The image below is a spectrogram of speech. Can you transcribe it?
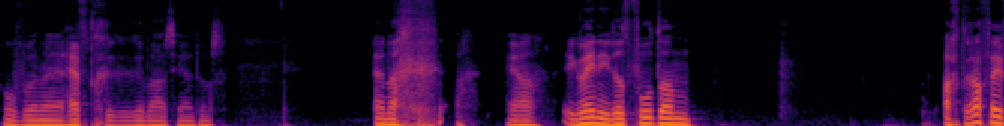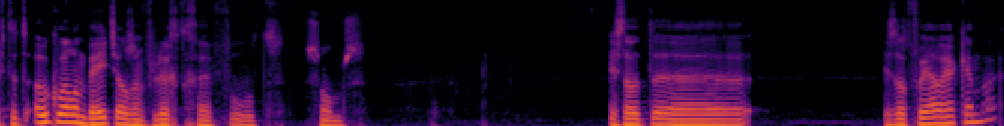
Of een heftigere relatie uit was. En dan, ja, ik weet niet, dat voelt dan. Achteraf heeft het ook wel een beetje als een vlucht gevoeld, soms. Is dat, eh, is dat voor jou herkenbaar?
